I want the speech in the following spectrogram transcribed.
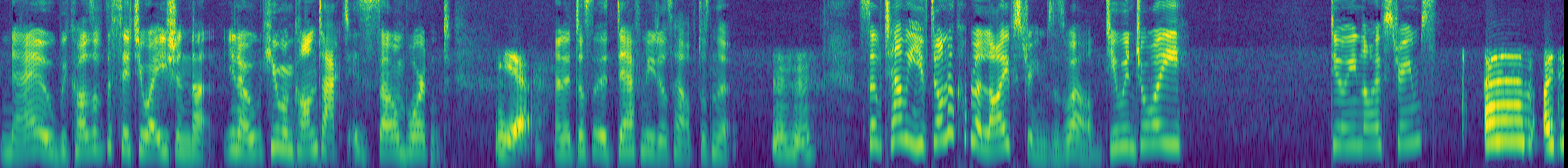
now because of the situation that you know human contact is so important, Yeah. and it does it definitely does help, doesn't it? Mhm. So tell me, you've done a couple of live streams as well. Do you enjoy doing live streams? Um, I do,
